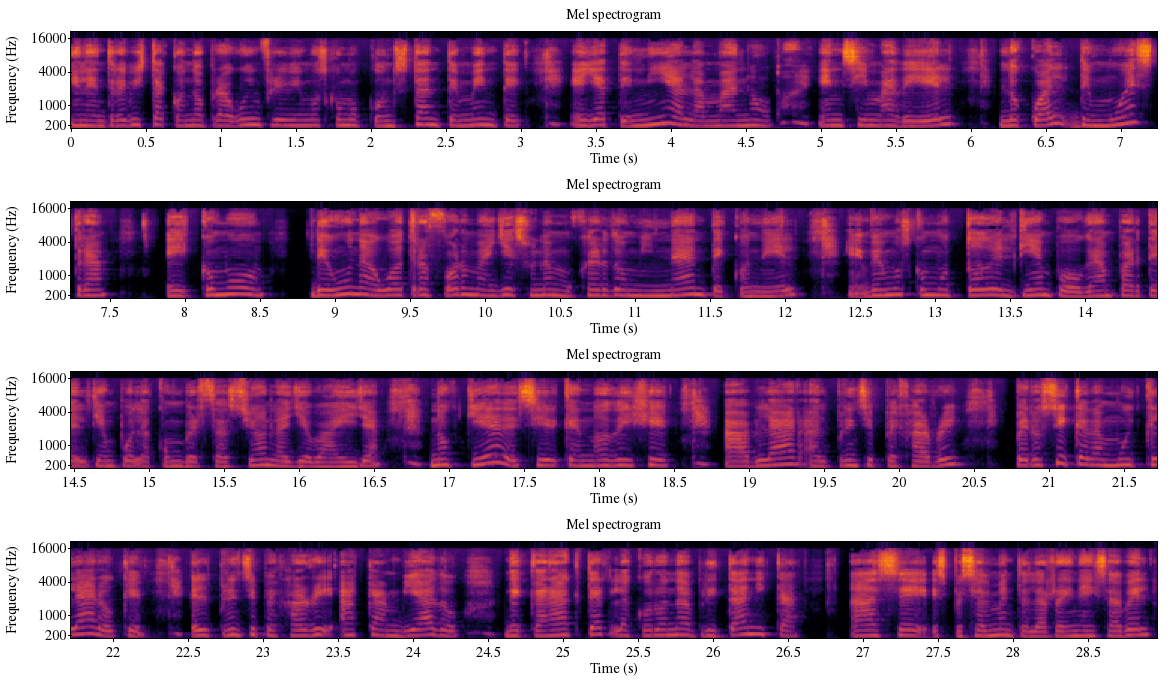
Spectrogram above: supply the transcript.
En la entrevista con Oprah Winfrey vimos como constantemente ella tenía la mano encima de él, lo cual demuestra eh, cómo de una u otra forma ella es una mujer dominante con él. Eh, vemos como todo el tiempo o gran parte del tiempo la conversación la lleva ella. No quiere decir que no deje hablar al príncipe Harry, pero sí queda muy claro que el príncipe Harry ha cambiado de carácter. La corona británica hace, especialmente la reina Isabel,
